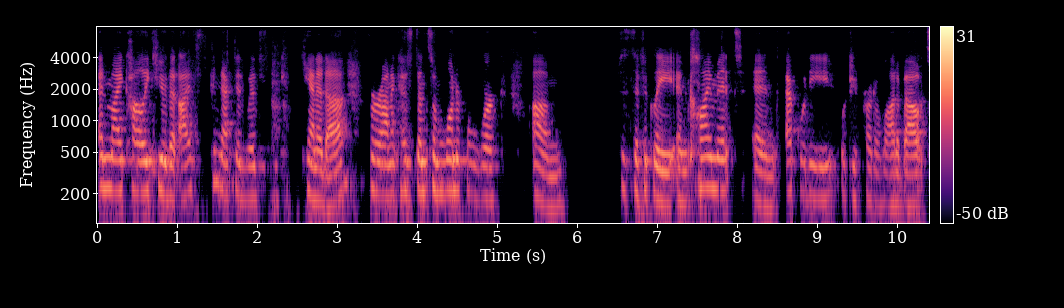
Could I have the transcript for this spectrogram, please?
and my colleague here that I've connected with Canada, Veronica, has done some wonderful work um, specifically in climate and equity, which we've heard a lot about,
